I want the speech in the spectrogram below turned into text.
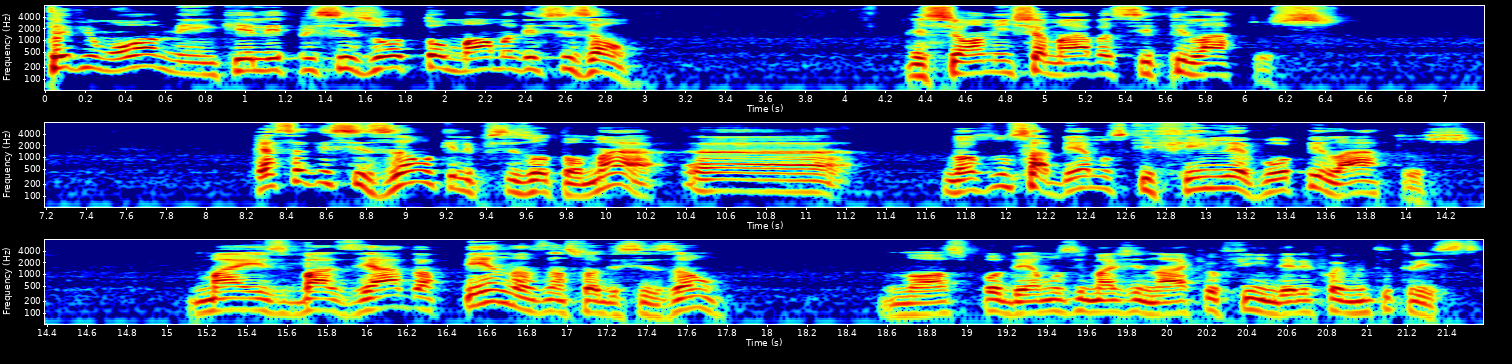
teve um homem que ele precisou tomar uma decisão. Esse homem chamava-se Pilatos. Essa decisão que ele precisou tomar, uh, nós não sabemos que fim levou Pilatos, mas baseado apenas na sua decisão, nós podemos imaginar que o fim dele foi muito triste,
